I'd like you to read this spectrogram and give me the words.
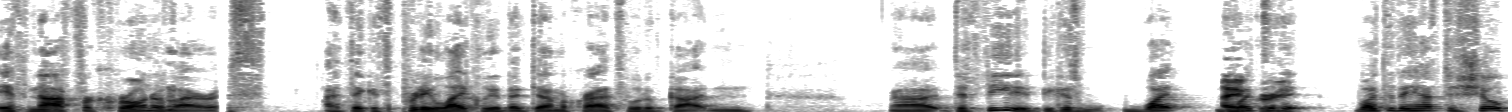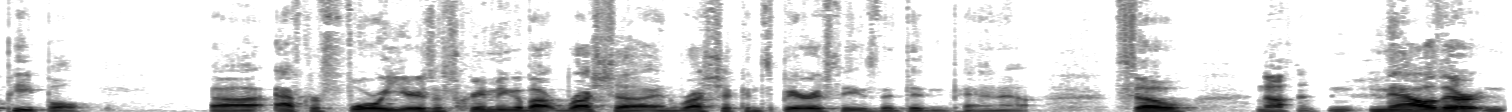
if not for coronavirus, I think it's pretty likely that Democrats would have gotten uh, defeated because what I what agree. did it, what did they have to show people uh, after four years of screaming about Russia and Russia conspiracies that didn't pan out? So nothing. Now they're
